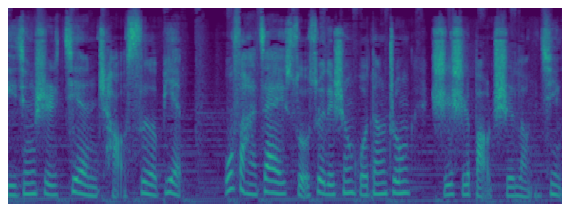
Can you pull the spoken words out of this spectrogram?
已经是见吵色变，无法在琐碎的生活当中时时保持冷静，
